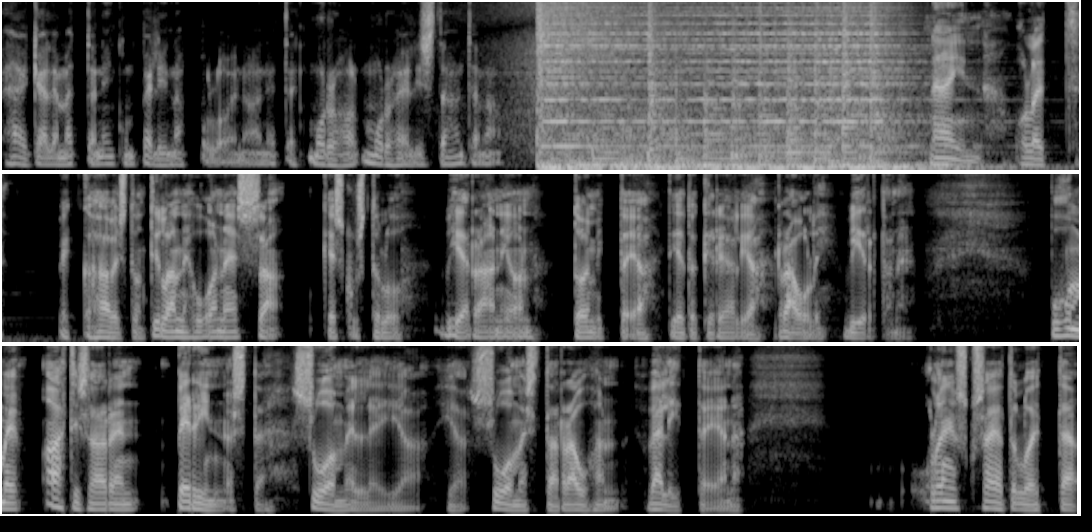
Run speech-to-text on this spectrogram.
häikäilemättä niin kuin pelinappuloinaan. Että murho, murheellistahan tämä on. Näin olet Pekka Haaviston tilannehuoneessa. Keskustelu vieraani on toimittaja, tietokirjailija Rauli Virtanen. Puhumme Ahtisaaren perinnöstä Suomelle ja, ja Suomesta rauhan välittäjänä. Olen joskus ajatellut, että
